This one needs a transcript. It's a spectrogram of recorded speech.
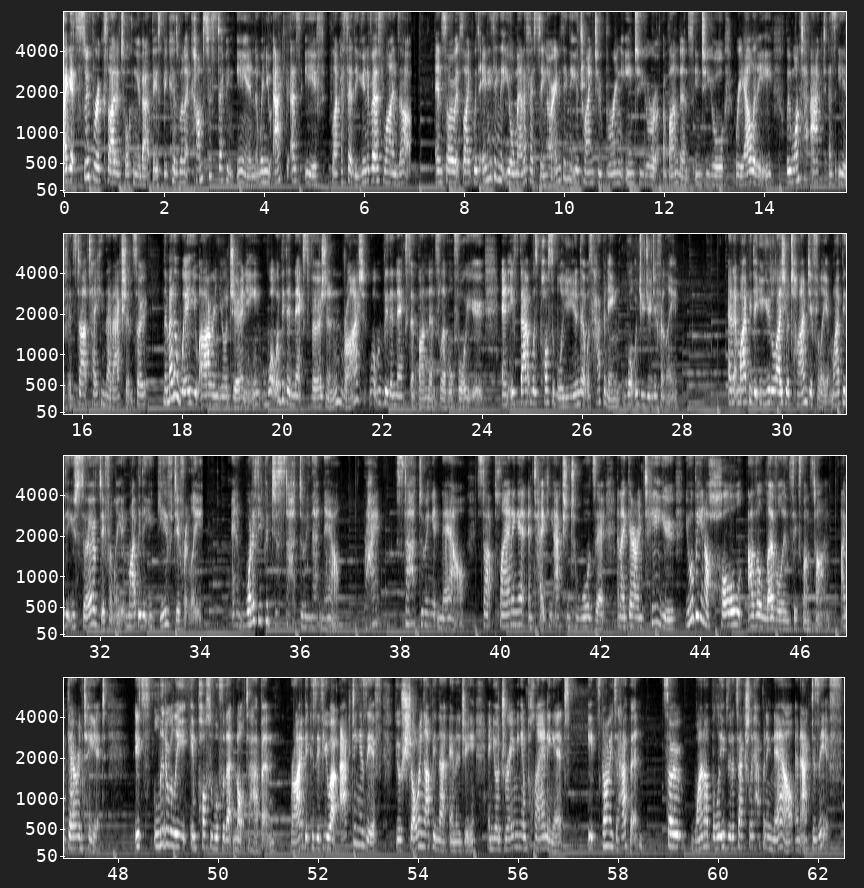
I get super excited talking about this because when it comes to stepping in, when you act as if, like I said, the universe lines up. And so it's like with anything that you're manifesting or anything that you're trying to bring into your abundance, into your reality, we want to act as if and start taking that action. So no matter where you are in your journey, what would be the next version, right? What would be the next abundance level for you? And if that was possible, you knew that was happening, what would you do differently? And it might be that you utilize your time differently. It might be that you serve differently. It might be that you give differently. And what if you could just start doing that now, right? Start doing it now. Start planning it and taking action towards it. And I guarantee you, you will be in a whole other level in six months' time. I guarantee it. It's literally impossible for that not to happen, right? Because if you are acting as if you're showing up in that energy and you're dreaming and planning it, it's going to happen. So why not believe that it's actually happening now and act as if?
